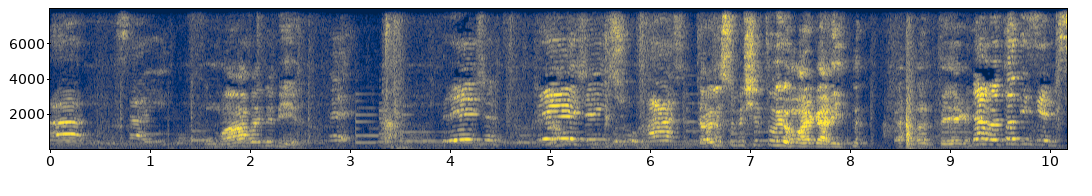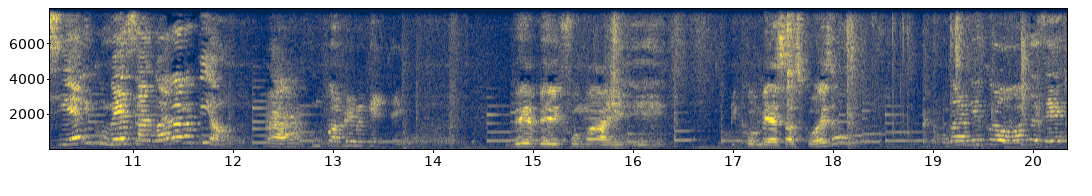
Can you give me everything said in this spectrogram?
Ah, isso aí. Fumava e bebia. É. Ah, Breja, breja e churrasco. então ele substituiu a margarina, a manteiga. Não, eu tô dizendo, se ele comesse agora era pior. Ah, Com o problema que ele tem. beber e fumar e, e, e comer essas coisas, Agora micro-ondas, ele.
